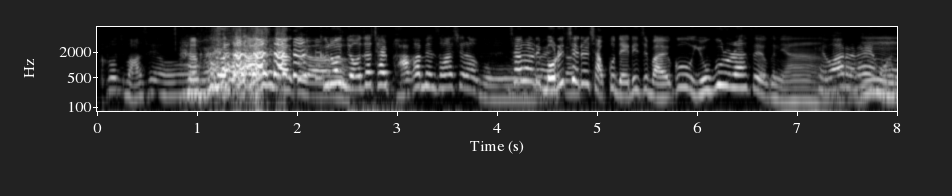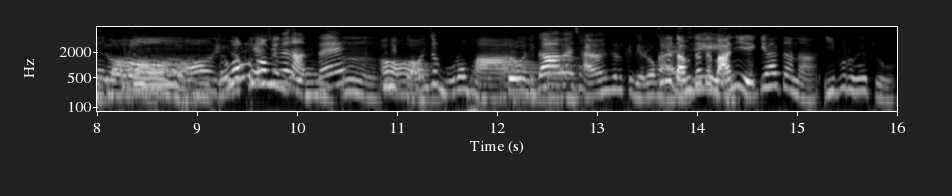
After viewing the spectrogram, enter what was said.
그러지 마세요. 아시라고요. 그런 여자 잘 봐가면서 하시라고. 차라리 그러니까. 머리채를 잡고 내리지 말고 요구를 하세요 그냥. 대화를 해 음, 먼저. 그럼. 어, 대화로 하면 안 돼? 응. 그러니까. 어. 먼저 물어봐. 그러니까. 그 다음에 자연스럽게 내려가야지. 근데 남자들 많이 얘기하잖아. 입으로 해줘.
